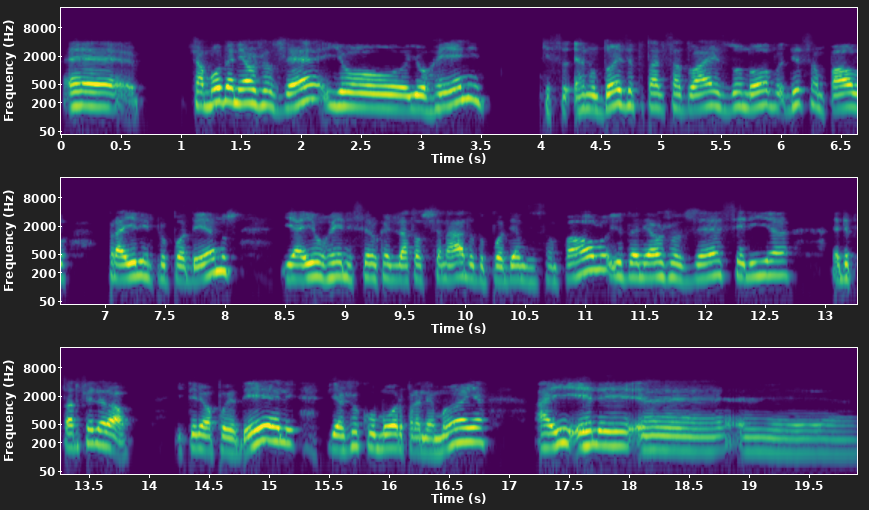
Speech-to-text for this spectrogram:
é, chamou Daniel José e o, e o Rene, que eram dois deputados estaduais do Novo, de São Paulo, para irem para o Podemos. E aí o Rene seria o candidato ao Senado do Podemos em São Paulo e o Daniel José seria é, deputado federal. E teria o apoio dele, viajou com o Moro para a Alemanha. Aí ele é, é,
